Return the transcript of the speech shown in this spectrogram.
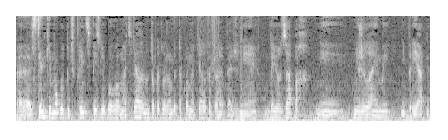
Э, стенки могут быть, в принципе, из любого материала, но только должен быть такой материал, который, опять же, не дает запах не, нежелаемый, неприятный.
